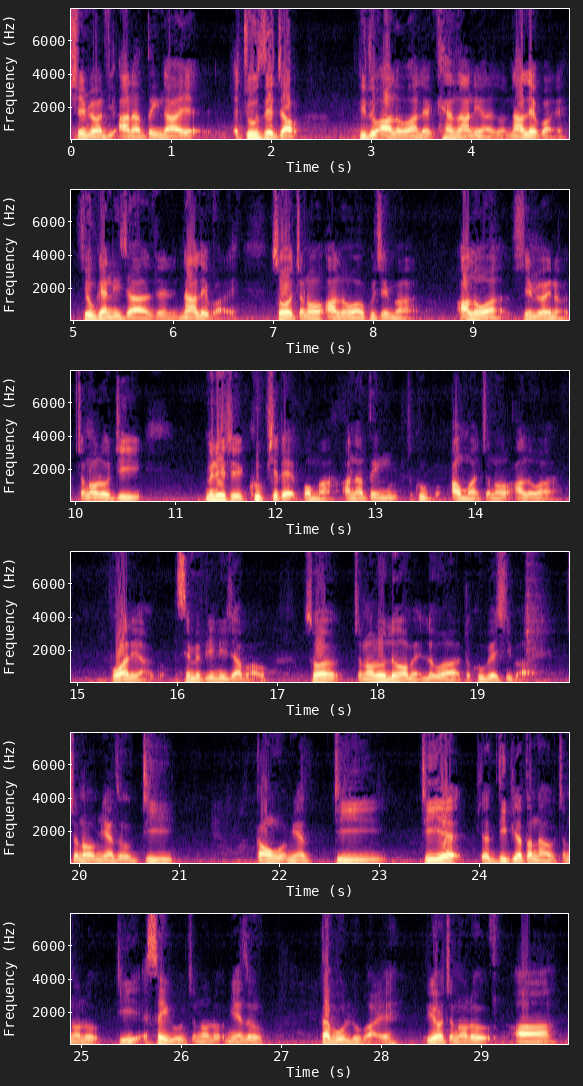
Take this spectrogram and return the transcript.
ရှင်းပြောဒီအာဏာသိမ်းထားရဲ့အကျိုးဆက်ကြောင့်ပြည်သူအားလုံးကလည်းခံစားနေရတယ်ဆိုတော့နားလည်ပါတယ်ရုန်းကန်နေကြရတယ်နားလည်ပါတယ်ဆိုတော့ကျွန်တော်အားလုံးကအခုချိန်မှာအားလုံးကရှင်းပြောရင်တော့ကျွန်တော်တို့ဒီ military ခုဖြစ်တဲ့အပေါ်မှာအာဏာသိမ်းမှုတစ်ခုအောက်မှာကျွန်တော်အားလုံးကဘဝတွေကအဆင်မပြေနေကြပါဘူးဆိုတော့ကျွန်တော်တို့လုပ်ရမယ့်အလုပ်ကတစ်ခုပဲရှိပါတယ်ကျွန်တော်အများဆုံးဒီကောင်ကိုအများဒီ ဒီရဲ့ဒီပြဿနာကိုကျွန်တော်တို့ဒီအစိတ်ကိုကျွန်တော်တို့အများဆုံးတတ်ဖို့လိုပါတယ်ပြီးတော့ကျွန်တော်တို့အာ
